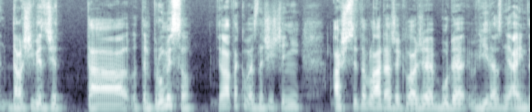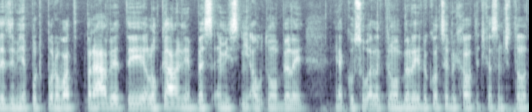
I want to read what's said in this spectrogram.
další věc, že ta, ten průmysl dělá takové znečištění, až si ta vláda řekla, že bude výrazně a intenzivně podporovat právě ty lokálně bezemisní automobily, jako jsou elektromobily. Dokonce, Michal, teďka jsem četl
